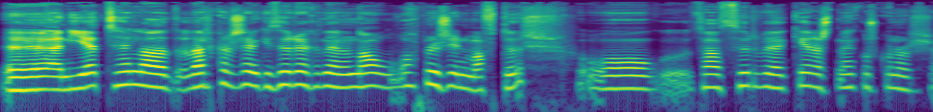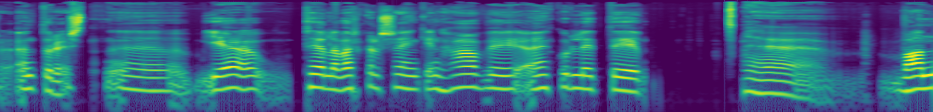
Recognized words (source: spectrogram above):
Uh, en ég tel að verkefnisefingi þurfi einhvern veginn að ná opnum sínum aftur og það þurfi að gerast með einhvers konar endurist. Uh, ég tel að verkefnisefingin hafi einhver leiti uh, vann,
